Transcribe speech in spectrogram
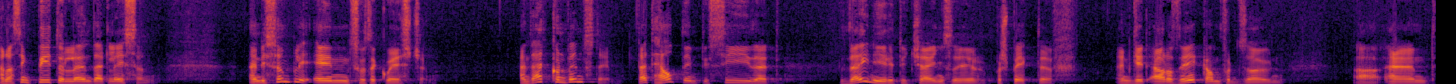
And I think Peter learned that lesson. And he simply ends with a question. And that convinced them. That helped them to see that they needed to change their perspective and get out of their comfort zone uh, and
